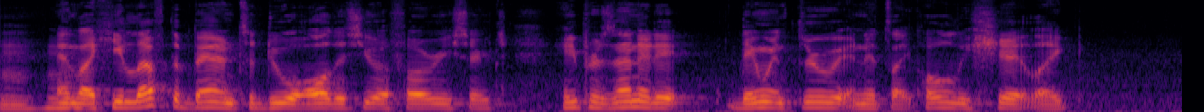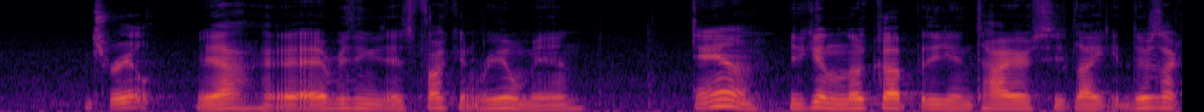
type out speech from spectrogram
Mm-hmm. and like he left the band to do all this UFO research. He presented it. They went through it, and it's like holy shit, like it's real. Yeah, everything is fucking real, man. damn. You can look up the entire se- like there's like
